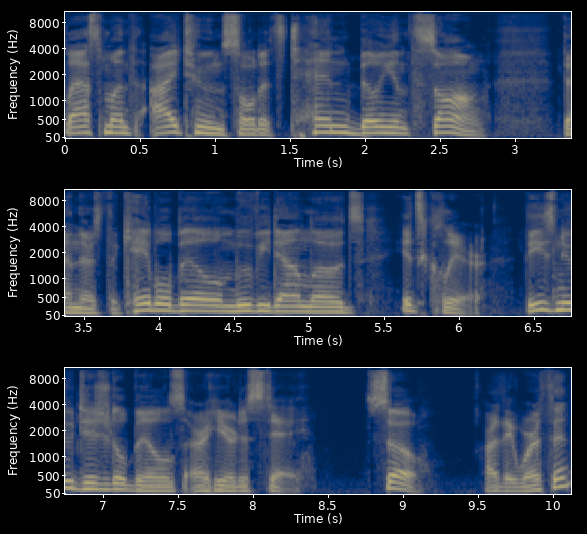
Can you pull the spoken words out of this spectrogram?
Last month, iTunes sold its 10 billionth song. Then there's the cable bill, movie downloads. It's clear. These new digital bills are here to stay. So, are they worth it?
